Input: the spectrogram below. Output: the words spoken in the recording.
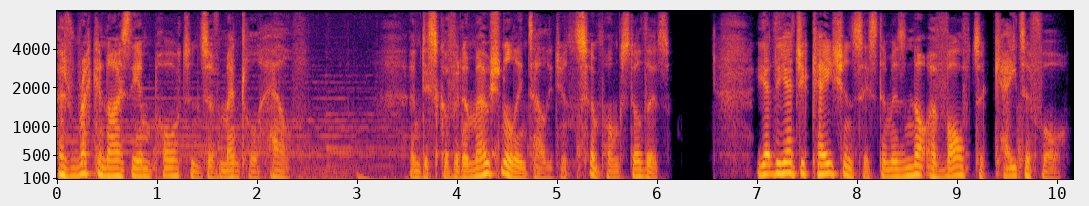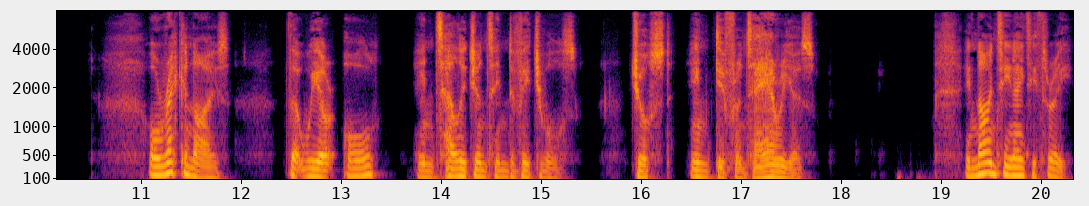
has recognised the importance of mental health, and discovered emotional intelligence, amongst others. Yet the education system has not evolved to cater for or recognise that we are all intelligent individuals, just in different areas. In 1983,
